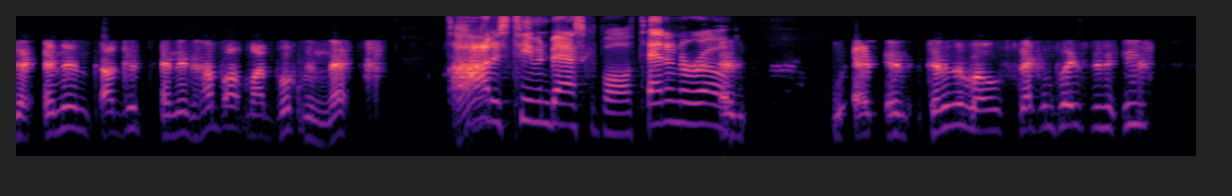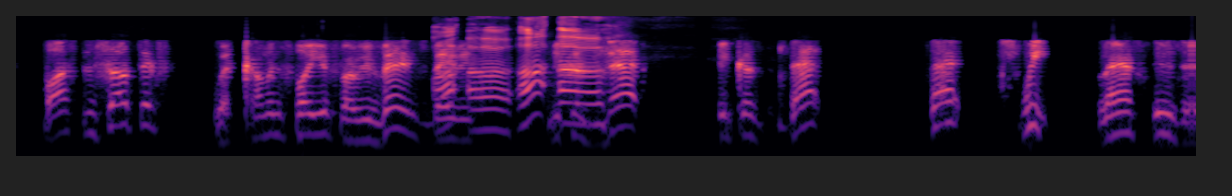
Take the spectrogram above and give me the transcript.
that, and then I get, and then how about my Brooklyn Nets? Hottest team in basketball. 10 in a row. And, and, and ten in a row, second place in the East, Boston Celtics. We're coming for you for revenge, baby. Uh-oh. Uh-oh. Because that, because that, that sweep last season.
